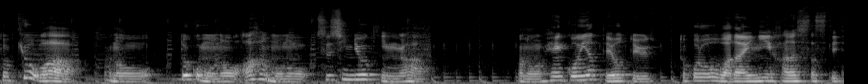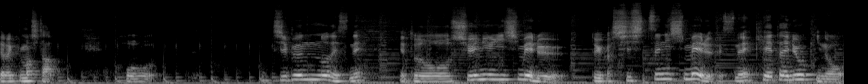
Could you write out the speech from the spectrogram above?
今日はあのドコモのアハモの通信料金があの変更になったよというところを話題に話させていただきました。こう自分のですね、えっと、収入に占めるというか支出に占めるですね、携帯料金の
